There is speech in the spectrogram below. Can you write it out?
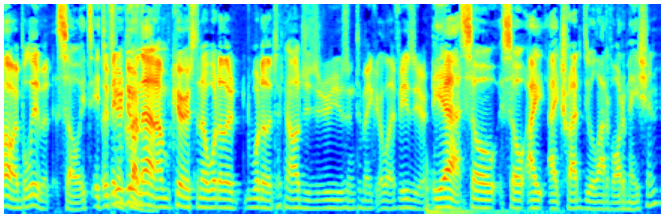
Oh, I believe it. So it's it's If you're doing that. I'm curious to know what other what other technologies you're using to make your life easier. yeah. So so I I try to do a lot of automation.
